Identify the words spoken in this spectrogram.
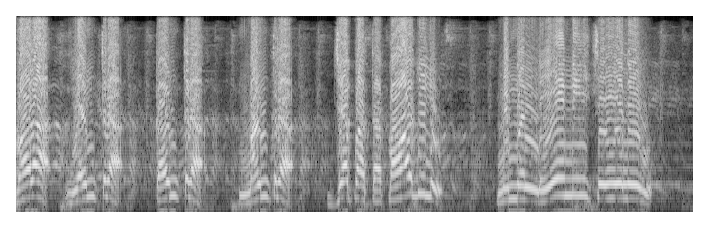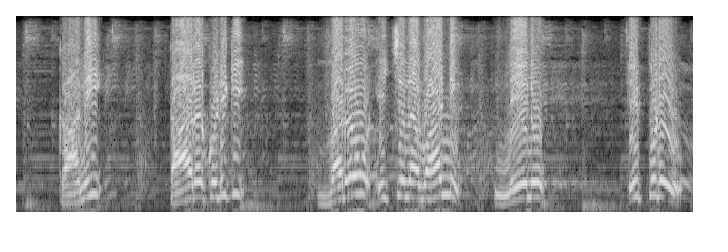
వర యంత్ర తంత్ర మంత్ర జప తపాదులు మిమ్మల్నేమీ చేయలేవు. కాని తారకుడికి వరం ఇచ్చిన వాణ్ణి నేను. ఇప్పుడు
